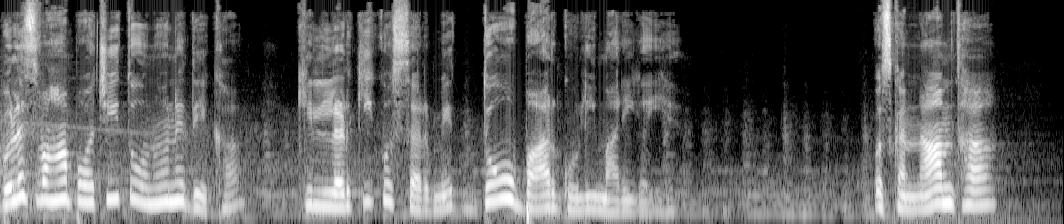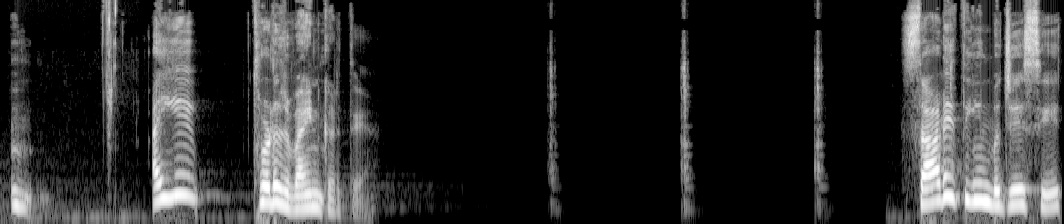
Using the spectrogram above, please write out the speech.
पुलिस वहाँ पहुँची तो उन्होंने देखा कि लड़की को सर में दो बार गोली मारी गई है। उसका नाम था आइए थोड़ा रिवाइंड करते हैं। साढ़े तीन बजे से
